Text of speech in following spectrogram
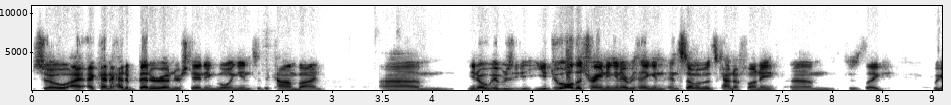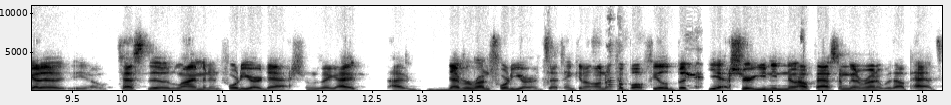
so I, I kind of had a better understanding going into the combine um, you know, it was you do all the training and everything, and, and some of it's kind of funny Um, because um, like we got to you know test the lineman in 40 yard dash. And I was like, I I've never run 40 yards, I think, on a football field, but yeah, sure, you need to know how fast I'm going to run it without pads.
